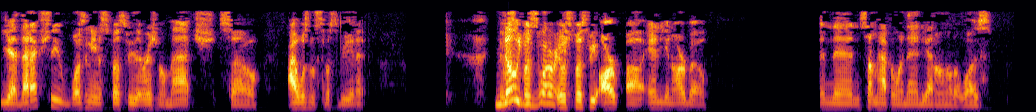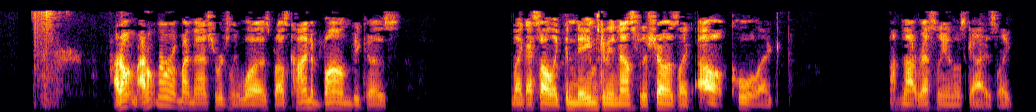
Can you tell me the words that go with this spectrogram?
Yeah, that actually wasn't even supposed to be the original match, so I wasn't supposed to be in it. it no, you weren't. It was supposed to be Ar- uh, Andy and Arbo. And then something happened with Andy, I don't know what it was. I don't I don't remember what my match originally was, but I was kind of bummed because like I saw like the names getting announced for the show. I was like, oh, cool. Like I'm not wrestling in those guys. Like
